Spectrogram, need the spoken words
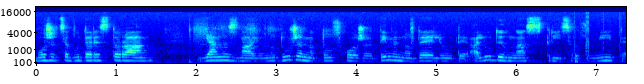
Може, це буде ресторан. Я не знаю, ну дуже на то схоже. От іменно де люди. А люди у нас скрізь, розумієте?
